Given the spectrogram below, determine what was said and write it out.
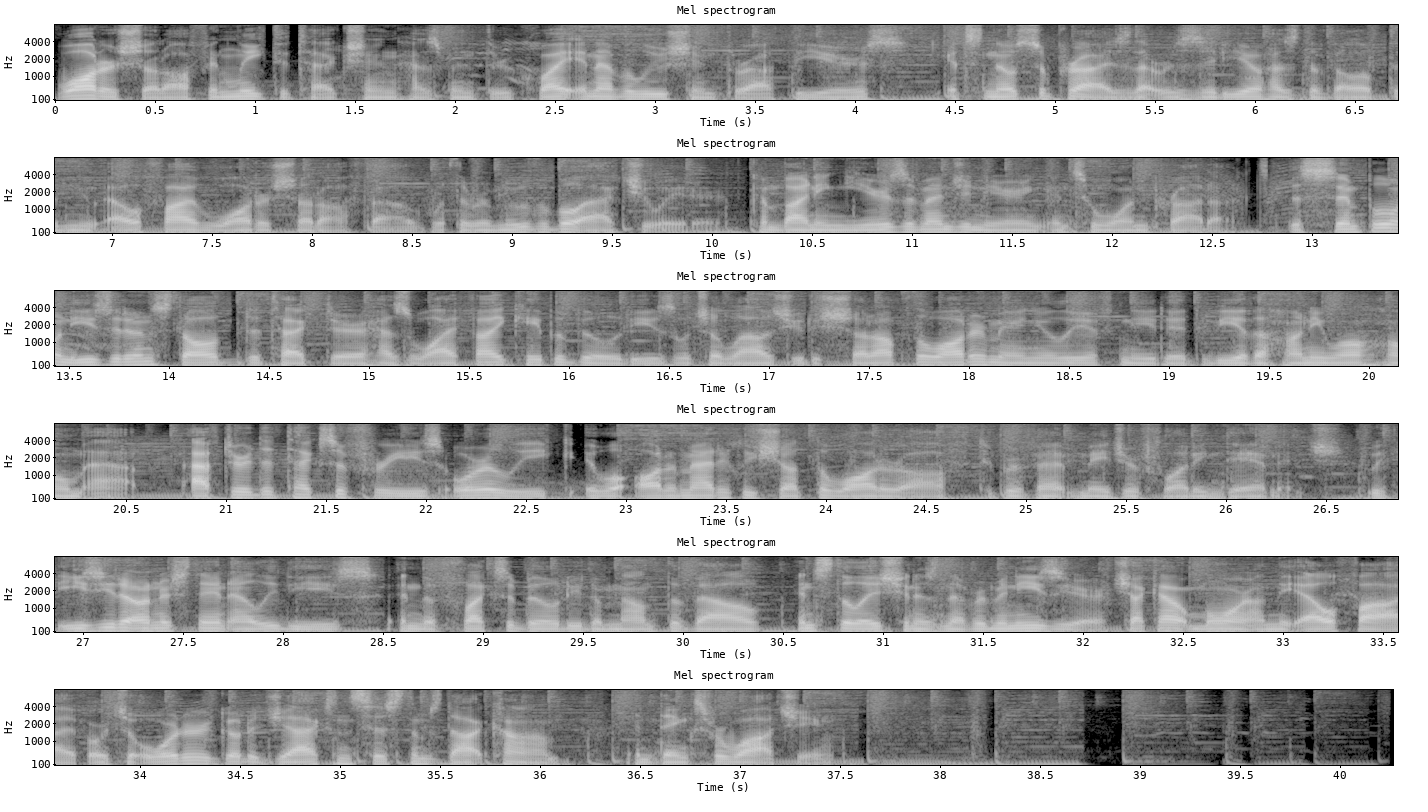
Water shutoff and leak detection has been through quite an evolution throughout the years. It's no surprise that Resideo has developed the new L5 water shutoff valve with a removable actuator, combining years of engineering into one product. The simple and easy to install detector has Wi-Fi capabilities which allows you to shut off the water manually if needed via the Honeywell Home app. After it detects a freeze or a leak, it will automatically shut the water off to prevent major flooding damage. With easy to understand LEDs and the flexibility to mount the valve, installation has never been easier. Check out more on the L5 or to order go to jacksonsystems.com and thanks for watching.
